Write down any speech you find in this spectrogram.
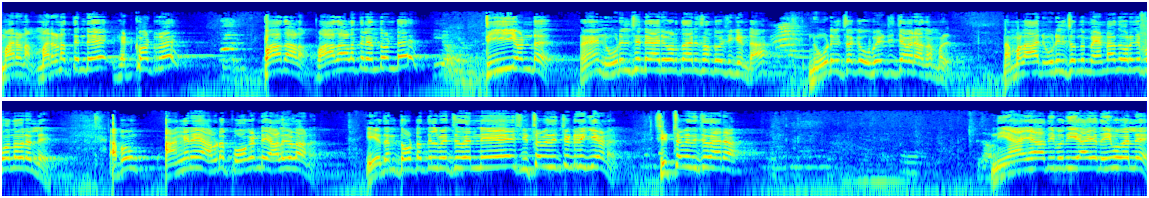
മരണം. മരണത്തിന്റെ ഹെഡ്ക്വാർട്ടർ പാതാളം. പാതാളത്തിൽ എന്തുണ്ട്? തീയുണ്ട്. ഏഹ് നൂഡിൽസിന്റെ കാര്യം ഓർത്താരും സന്തോഷിക്കണ്ട. നൂഡിൽസ് ഒക്കെ ഉപേക്ഷിച്ചവരാ നമ്മൾ. നമ്മൾ ആ നൂഡിൽസ് ഒന്നും വേണ്ടെന്ന് പറഞ്ഞ് പോകുന്നവരല്ലേ? അപ്പം അങ്ങനെ അവിടെ പോകേണ്ട ആളുകളാണ്. ഏതൻ തോട്ടത്തിൽ വെച്ച് തന്നെ ശിക്ഷ വിധിച്ചിട്ടിരിക്കുകയാണ്. ശിക്ഷ വിധിച്ചതാരാ ന്യായാധിപതിയായ ദൈവമല്ലേ?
